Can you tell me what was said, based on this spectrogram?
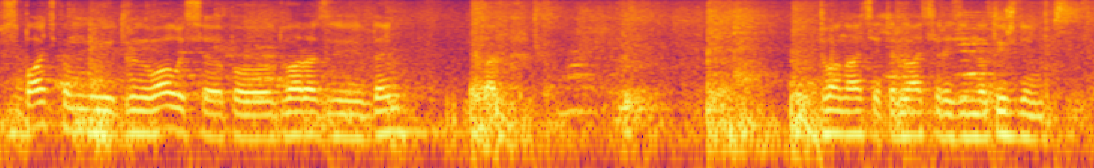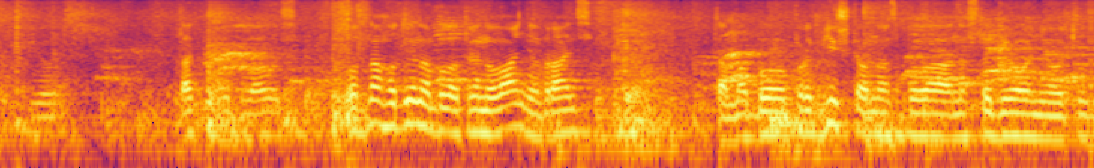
З батьком ми тренувалися по два рази в день, так 12-13 разів на тиждень. І от так ми готувалися. Одна година була тренування вранці. Там або пробіжка у нас була на стадіоні, отут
